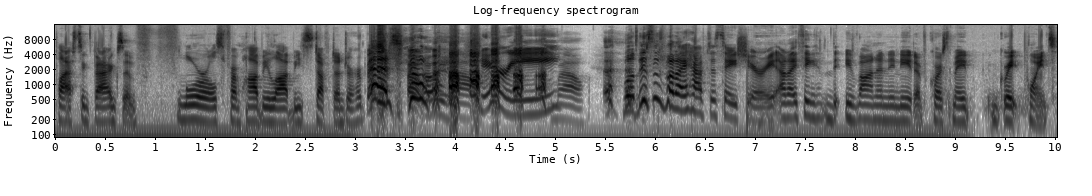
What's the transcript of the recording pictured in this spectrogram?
plastic bags of florals from Hobby Lobby stuffed under her bed. So, Sherry, Wow. well, this is what I have to say, Sherry, and I think Yvonne and Anita, of course, made great points.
